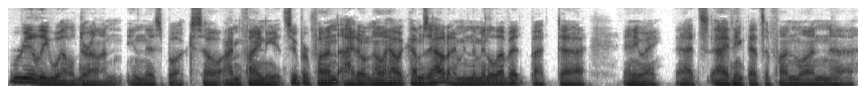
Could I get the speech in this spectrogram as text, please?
really well drawn in this book. So I'm finding it super fun. I don't know how it comes out. I'm in the middle of it, but uh, anyway, that's I think that's a fun one. Uh,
